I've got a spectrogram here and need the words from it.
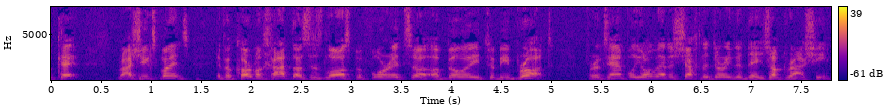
Okay? Rashi explains if a korban chatas is lost before its uh, ability to be brought. For example, you only had a shechta during the day. Zok Rashi,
